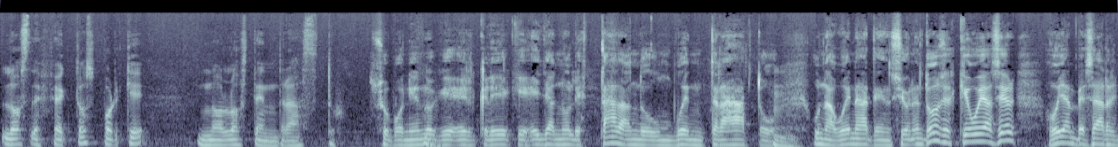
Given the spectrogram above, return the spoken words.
los defectos porque no los tendrás tú. Suponiendo que él cree que ella no le está dando un buen trato, Mm. una buena atención. Entonces, ¿qué voy a hacer? Voy a empezar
